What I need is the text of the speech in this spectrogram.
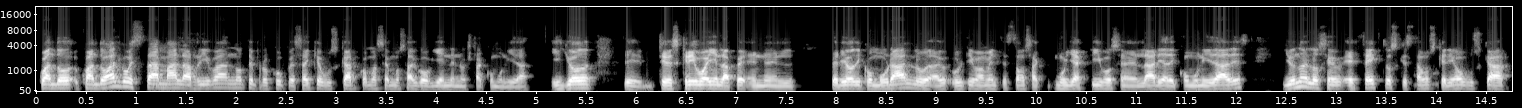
cuando, cuando algo está mal arriba, no te preocupes, hay que buscar cómo hacemos algo bien en nuestra comunidad. Y yo te escribo ahí en, la, en el periódico Mural, últimamente estamos muy activos en el área de comunidades, y uno de los e, efectos que estamos queriendo buscar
